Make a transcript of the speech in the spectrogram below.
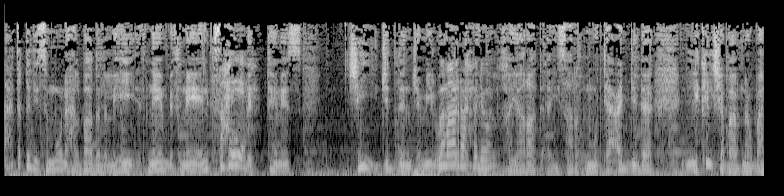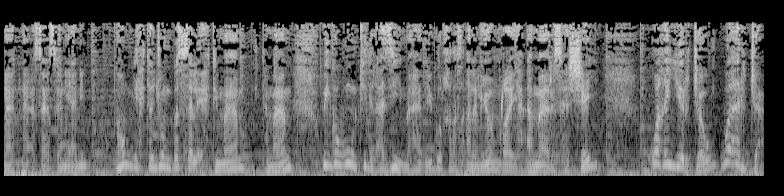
أعتقد يسمونها البادل اللي هي اثنين باثنين صحيح. أو بالتنس. شيء جدا جميل مرة حلو. الخيارات أي صارت متعددة لكل شبابنا وبناتنا أساسا. يعني هم يحتاجون بس الاهتمام تمام؟ ويقوون كذا العزيمة هذه يقول خلاص أنا اليوم رايح أمارس هالشيء وأغير جو وأرجع.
